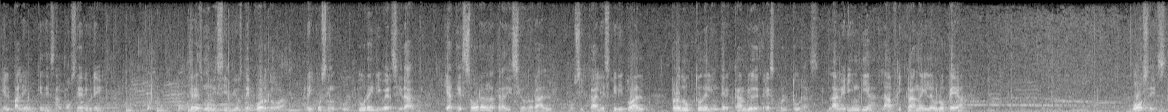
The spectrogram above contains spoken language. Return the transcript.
y el Palenque de San José de Urey. Tres municipios de Córdoba, ricos en cultura y diversidad, que atesoran la tradición oral, musical y espiritual, producto del intercambio de tres culturas, la amerindia, la africana y la europea. Voces,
